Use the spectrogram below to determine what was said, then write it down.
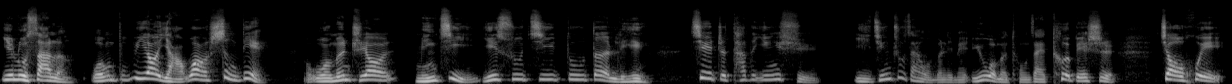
耶路撒冷，我们不必要仰望圣殿，我们只要铭记耶稣基督的灵，借着他的应许，已经住在我们里面，与我们同在。特别是教会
